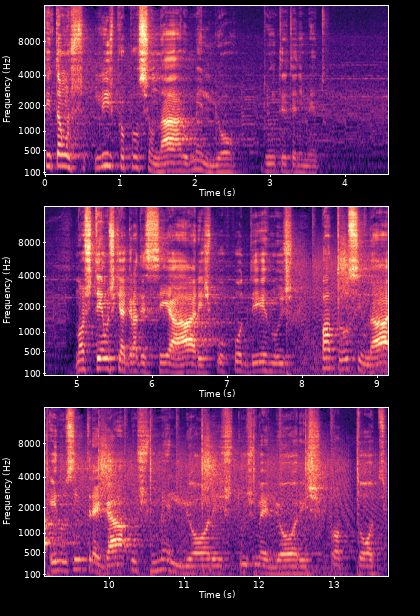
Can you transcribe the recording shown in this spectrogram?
tentamos lhes proporcionar o melhor do entretenimento. Nós temos que agradecer a Ares por poder nos patrocinar e nos entregar os melhores dos melhores protótipos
